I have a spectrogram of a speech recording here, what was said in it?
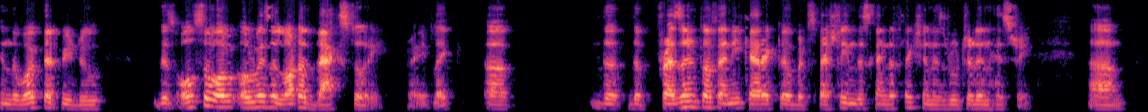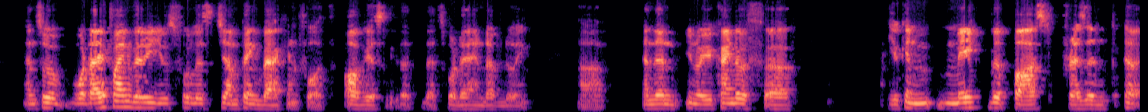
in the work that we do, there's also al always a lot of backstory, right? Like uh, the the present of any character, but especially in this kind of fiction, is rooted in history. Um, and so, what I find very useful is jumping back and forth. Obviously, that that's what I end up doing. Uh, and then, you know, you kind of uh, you can make the past present. Uh,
